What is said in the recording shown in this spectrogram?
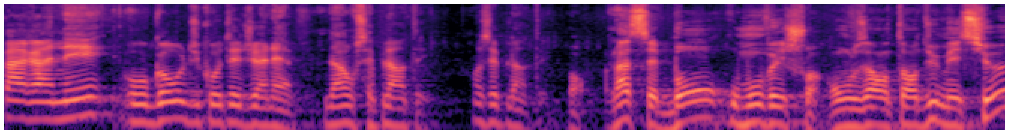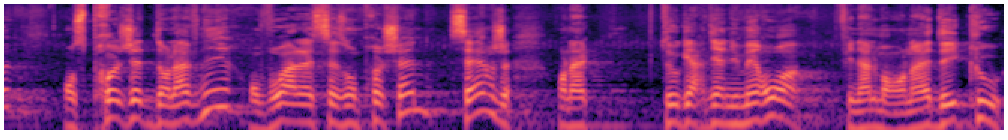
par année au goal du côté de Genève. Là, on s'est planté. On s'est planté. Bon, là, c'est bon ou mauvais choix. On vous a entendu, messieurs. On se projette dans l'avenir. On voit la saison prochaine. Serge, on a deux gardiens numéro un, finalement. On a des clous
